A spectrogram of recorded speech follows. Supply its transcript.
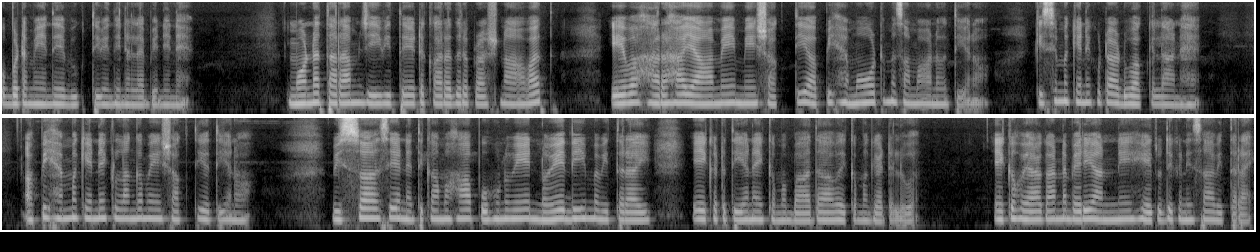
ඔබට මේ දේ භුක්ති විඳින්න ලැබෙන්නේ නැහැ. මොන තරම් ජීවිතයට කරදර ප්‍රශ්න ආවත් ඒවා හරහා යාමේ මේ ශක්තිය අපි හැමෝටම සමානව තියෙනවා. කිසිම කෙනෙකුට අඩුවක් වෙලා නැහැ. අපි හැම කෙනෙක් ළඟ මේ ශක්තිය තියෙනවා. විශ්වාසය නැතිකම හා පුහුණුවේ නොයෙදීම විතරයි ඒකට තියෙන එකම බාධාව එකම ගැටලුව. ඒක හොයාගන්න බැරි අන්නේ හේතු දෙක නිසා විතරයි.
